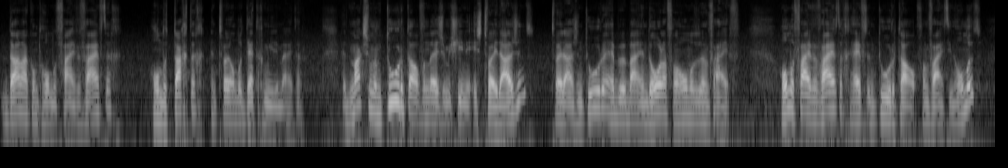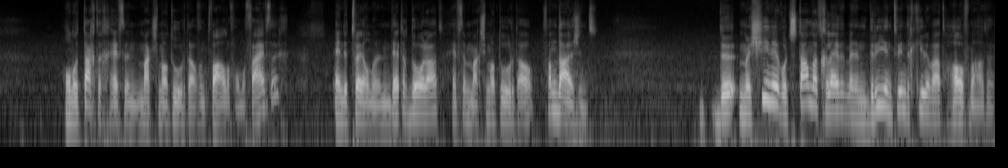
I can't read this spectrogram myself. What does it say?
daarna komt 155, 180 en 230 mm. Het maximum toerental van deze machine is 2000. 2000 toeren hebben we bij een doorlaat van 105. 155 heeft een toerental van 1500. 180 heeft een maximaal toerental van 1250. En de 230 doorlaat heeft een maximaal toerental van 1000. De machine wordt standaard geleverd met een 23 kW hoofdmotor.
